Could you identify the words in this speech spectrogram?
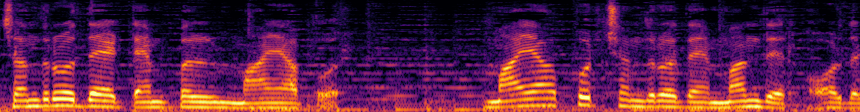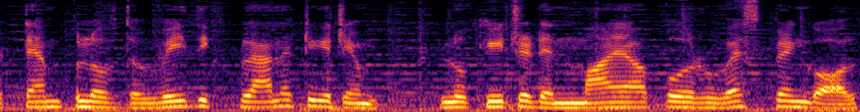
Chandrodaya Temple, Mayapur. Mayapur Chandrodaya Mandir or the Temple of the Vedic Planetarium located in Mayapur, West Bengal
